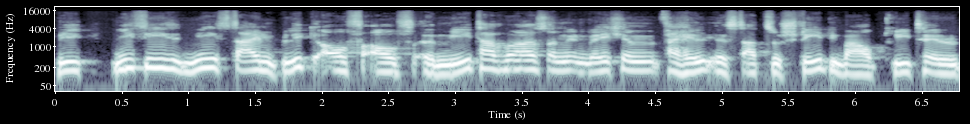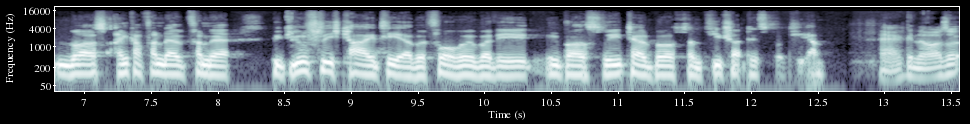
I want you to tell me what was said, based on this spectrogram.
Wie, wie, wie ist dein Blick auf, auf äh, Metaverse und in welchem Verhältnis dazu steht überhaupt Retailverse, einfach von der, von der Begrifflichkeit her, bevor wir über, die, über das Retailverse dann tiefer diskutieren? Ja, genau. Also,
